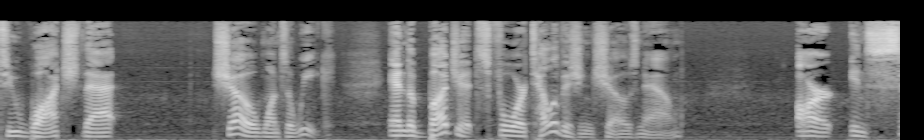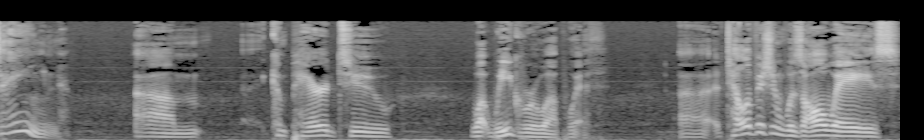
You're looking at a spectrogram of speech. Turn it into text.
to watch that show once a week. And the budgets for television shows now are insane um, compared to what we grew up with. Uh, television was always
